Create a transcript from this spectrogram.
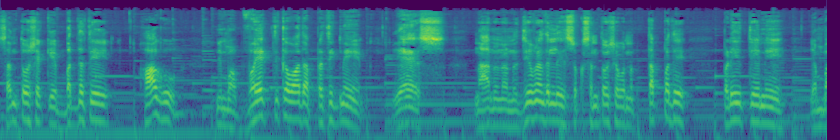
ಸಂತೋಷಕ್ಕೆ ಬದ್ಧತೆ ಹಾಗೂ ನಿಮ್ಮ ವೈಯಕ್ತಿಕವಾದ ಪ್ರತಿಜ್ಞೆ ಎಸ್ ನಾನು ನನ್ನ ಜೀವನದಲ್ಲಿ ಸುಖ ಸಂತೋಷವನ್ನು ತಪ್ಪದೆ ಪಡೆಯುತ್ತೇನೆ ಎಂಬ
